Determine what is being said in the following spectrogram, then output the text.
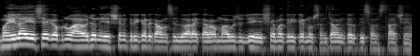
મહિલા એશિયા કપનું આયોજન એશિયન ક્રિકેટ કાઉન્સિલ દ્વારા કરવામાં આવ્યું છે, જે એશિયામાં ક્રિકેટનું સંચાલન કરતી સંસ્થા છે.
